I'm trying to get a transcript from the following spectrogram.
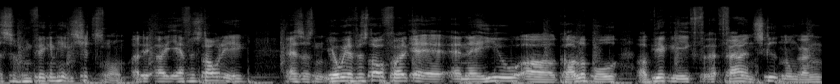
så hun fik en helt shitstorm, og, det, og jeg forstår det ikke. Altså sådan, jo, jeg forstår, at folk er, er naive og gullible, og virkelig ikke færre en skid nogle gange.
